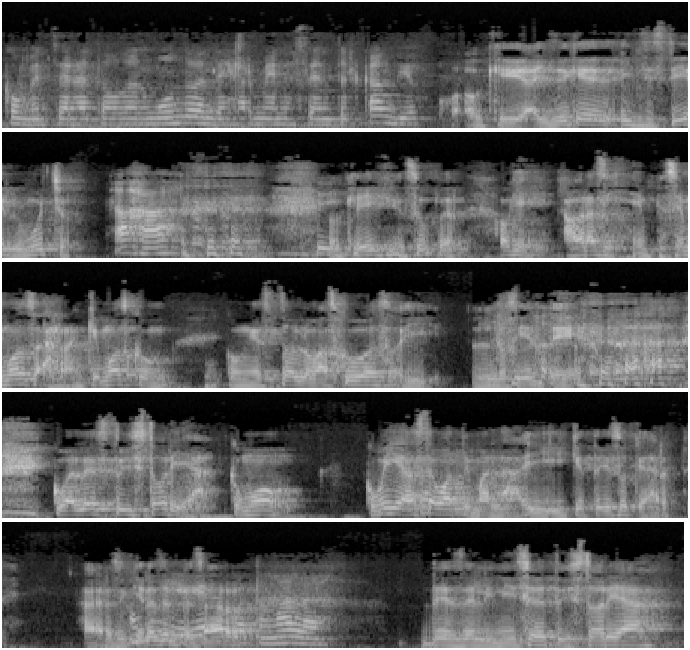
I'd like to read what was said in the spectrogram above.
convencer a todo el mundo en dejarme en ese intercambio. Ok, hay que insistir mucho. Ajá. Sí. Ok, súper. Ok, ahora sí, empecemos, arranquemos con, con esto lo más jugoso y lo siguiente. ¿Cuál es tu historia? ¿Cómo, cómo llegaste a Guatemala y, qué te hizo quedarte? A ver, si quieres empezar Guatemala? desde el inicio de tu historia.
